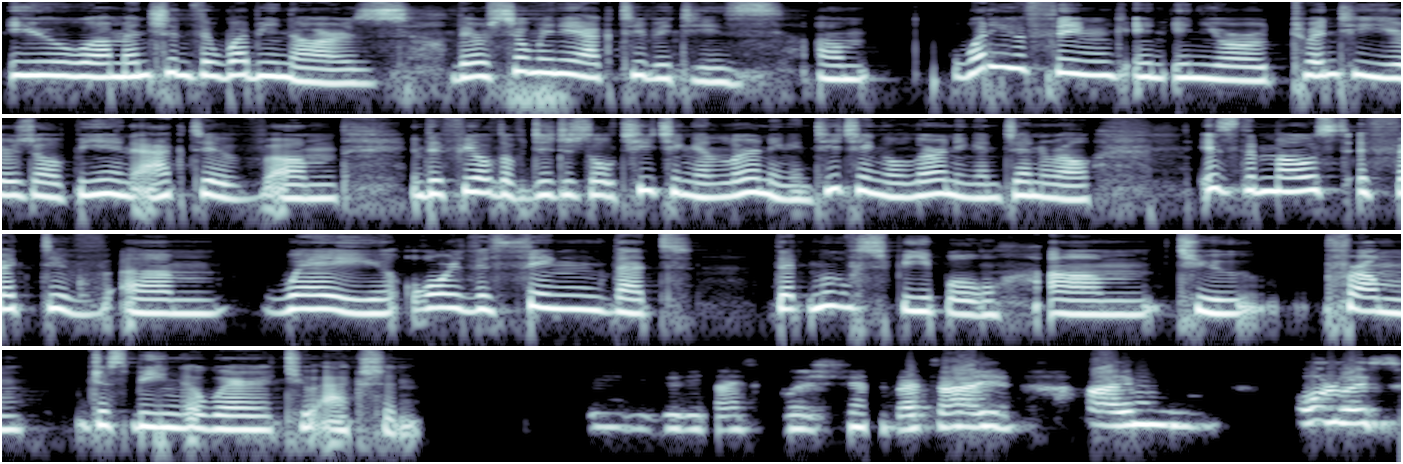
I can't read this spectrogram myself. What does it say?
You uh, mentioned the webinars. There are so many activities. Um, what do you think in, in your 20 years of being active um, in the field of digital teaching and learning and teaching and learning in general is the most effective um, way or the thing that that moves people um, to from just being aware to action? Really, really nice question. But I, I'm always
